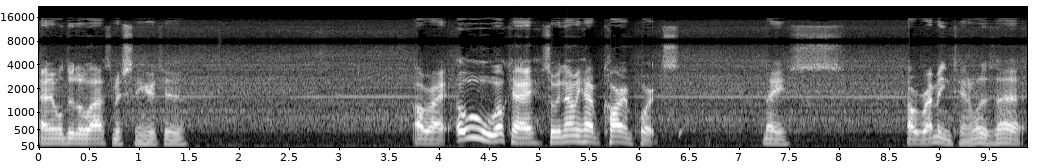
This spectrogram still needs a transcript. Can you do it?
and then we'll do the last mission here too. Alright, oh, okay, so now we have car imports. Nice. Oh, Remington, what is that?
